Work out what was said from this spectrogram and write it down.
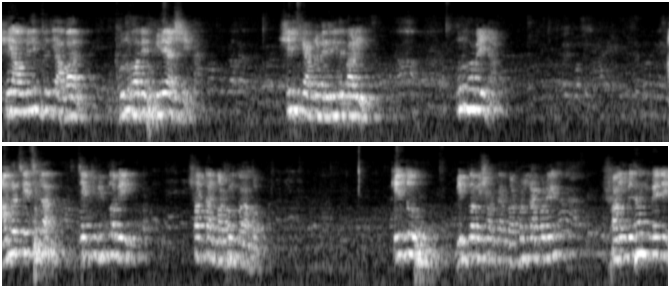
সেই আওয়ামী লীগ যদি আবার কোনোভাবে ফিরে আসে, সেটিকে আমরা মেনে নিতে পারি। কোনোভাবেই না। আমরা চেয়েছিলাম যে একটি বিপ্লবী সরকার গঠন করা হোক। কিন্তু বিপ্লবী সরকার গঠন না করে সংবিধান মেনে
